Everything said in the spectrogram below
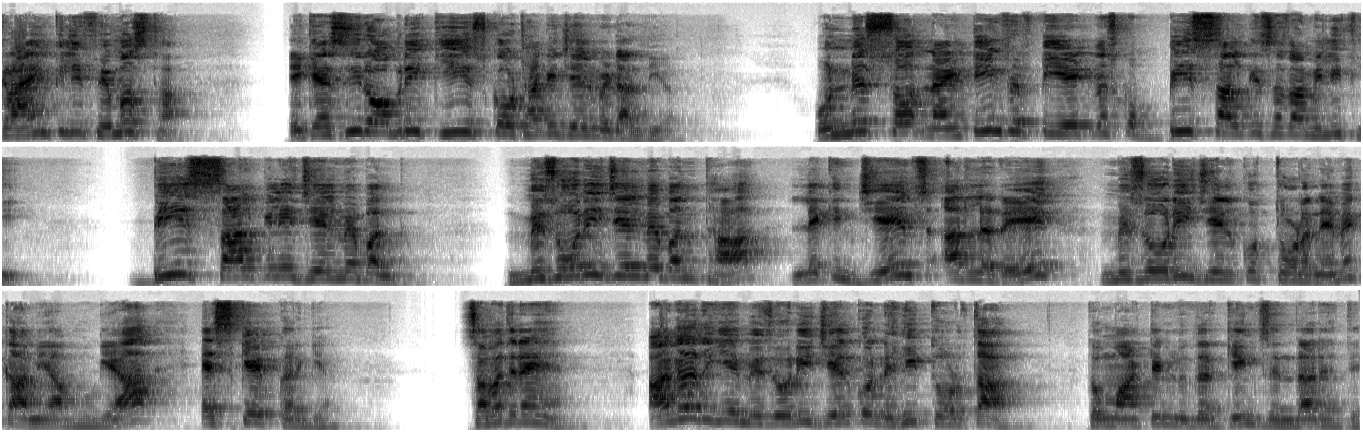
क्राइम के लिए फ़ेमस था। एक ऐसी रॉबरी की, इसको उठा के जेल में डाल दिया। 1958 में इसको 20 साल की सजा मिली थी। 20 साल के लिए जेल में बंद। मिजोरी जेल में बंद था, लेकिन जेम्स अर्लरे मिजोरी जेल को तोड़ने में कामयाब हो गया, एस्केप कर गया। समझ रहे हैं? अगर ये मिजोरी जेल को नहीं तोड़ता तो मार्टिन लुदर किंग ज़िंदा रहते।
